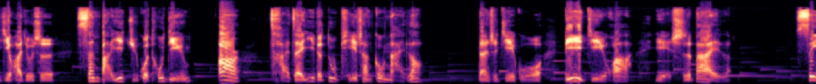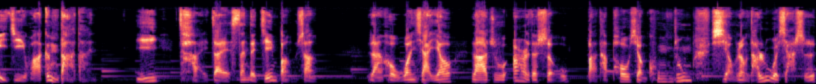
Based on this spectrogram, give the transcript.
计划就是三把一举过头顶，二踩在一的肚皮上够奶酪，但是结果 B 计划。也失败了。C 计划更大胆，一踩在三的肩膀上，然后弯下腰拉住二的手，把它抛向空中，想让它落下时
